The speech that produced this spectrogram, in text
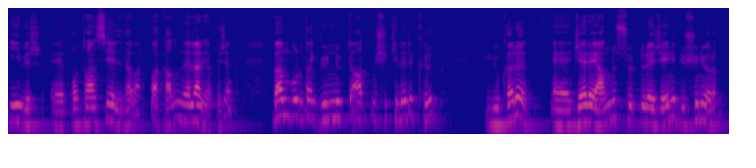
iyi bir e, potansiyeli de var. Bakalım neler yapacak. Ben burada günlükte 62'leri kırıp yukarı e, cereyanını sürdüreceğini düşünüyorum.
